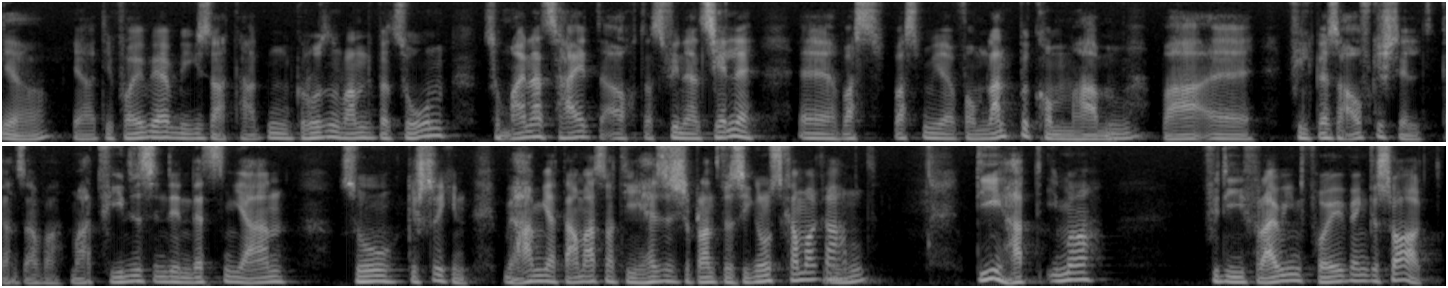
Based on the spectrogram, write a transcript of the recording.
Ja. Ja, die Feuerwehr, wie gesagt, hat einen großen Wandel verzogen. Zu meiner Zeit auch das Finanzielle, äh, was, was wir vom Land bekommen haben, war äh, viel besser aufgestellt. Ganz einfach. Man hat vieles in den letzten Jahren so gestrichen. Wir haben ja damals noch die Hessische Brandversicherungskammer gehabt. Die hat immer für die Freiwilligen Feuerwehren gesorgt.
